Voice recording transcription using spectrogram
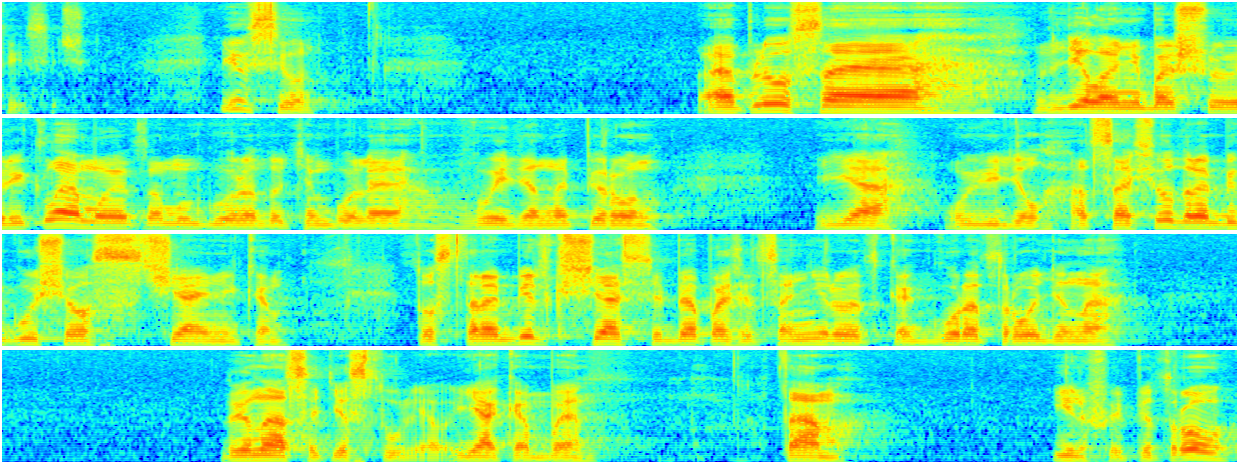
тысяч, и все. А плюс э, делаю небольшую рекламу этому городу, тем более, выйдя на перрон, я увидел отца Федора, бегущего с чайником, то Старобирск сейчас себя позиционирует как город-родина 12 стульев. Якобы там Ильф и Петров,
